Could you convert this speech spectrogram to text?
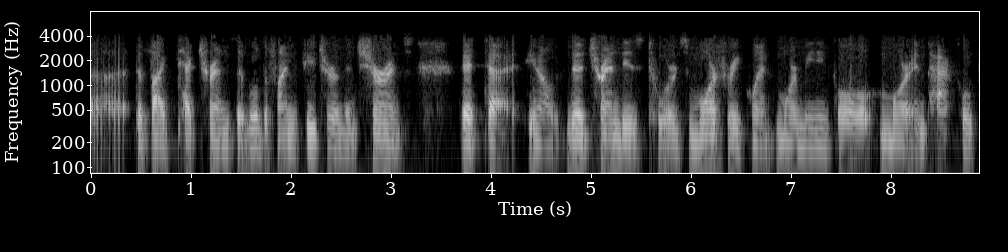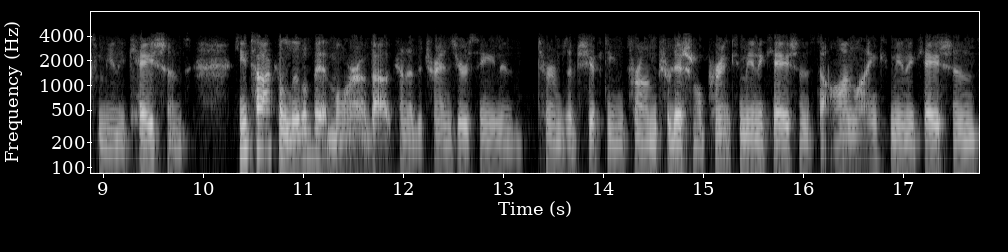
uh, the five tech trends that will define the future of insurance. That uh, you know the trend is towards more frequent, more meaningful, more impactful communications. Can you talk a little bit more about kind of the trends you're seeing in terms of shifting from traditional print communications to online communications,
